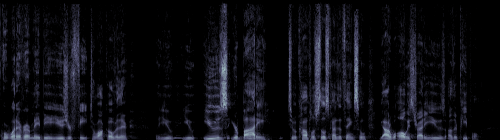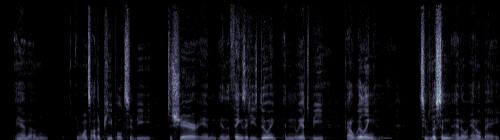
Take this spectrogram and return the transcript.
or whatever it may be. You use your feet to walk over there. But you, you use your body to accomplish those kinds of things. So God will always try to use other people, and um, He wants other people to be to share in in the things that He's doing, and we have to be kind of willing to listen and and obey.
